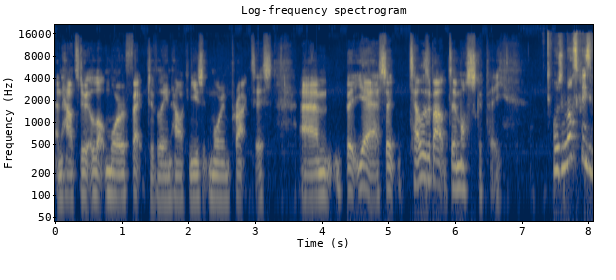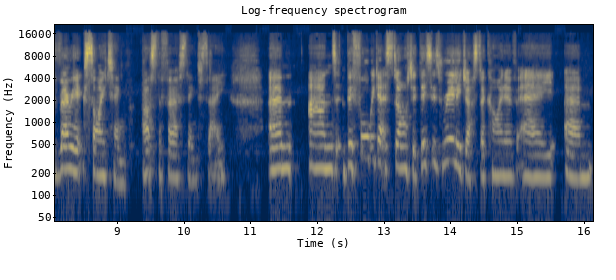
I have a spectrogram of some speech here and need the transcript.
and how to do it a lot more effectively and how I can use it more in practice. Um, but yeah, so tell us about dermoscopy. Well, dermoscopy is very exciting. That's the first thing to say. Um, and before we get started, this is really just a kind of a um,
